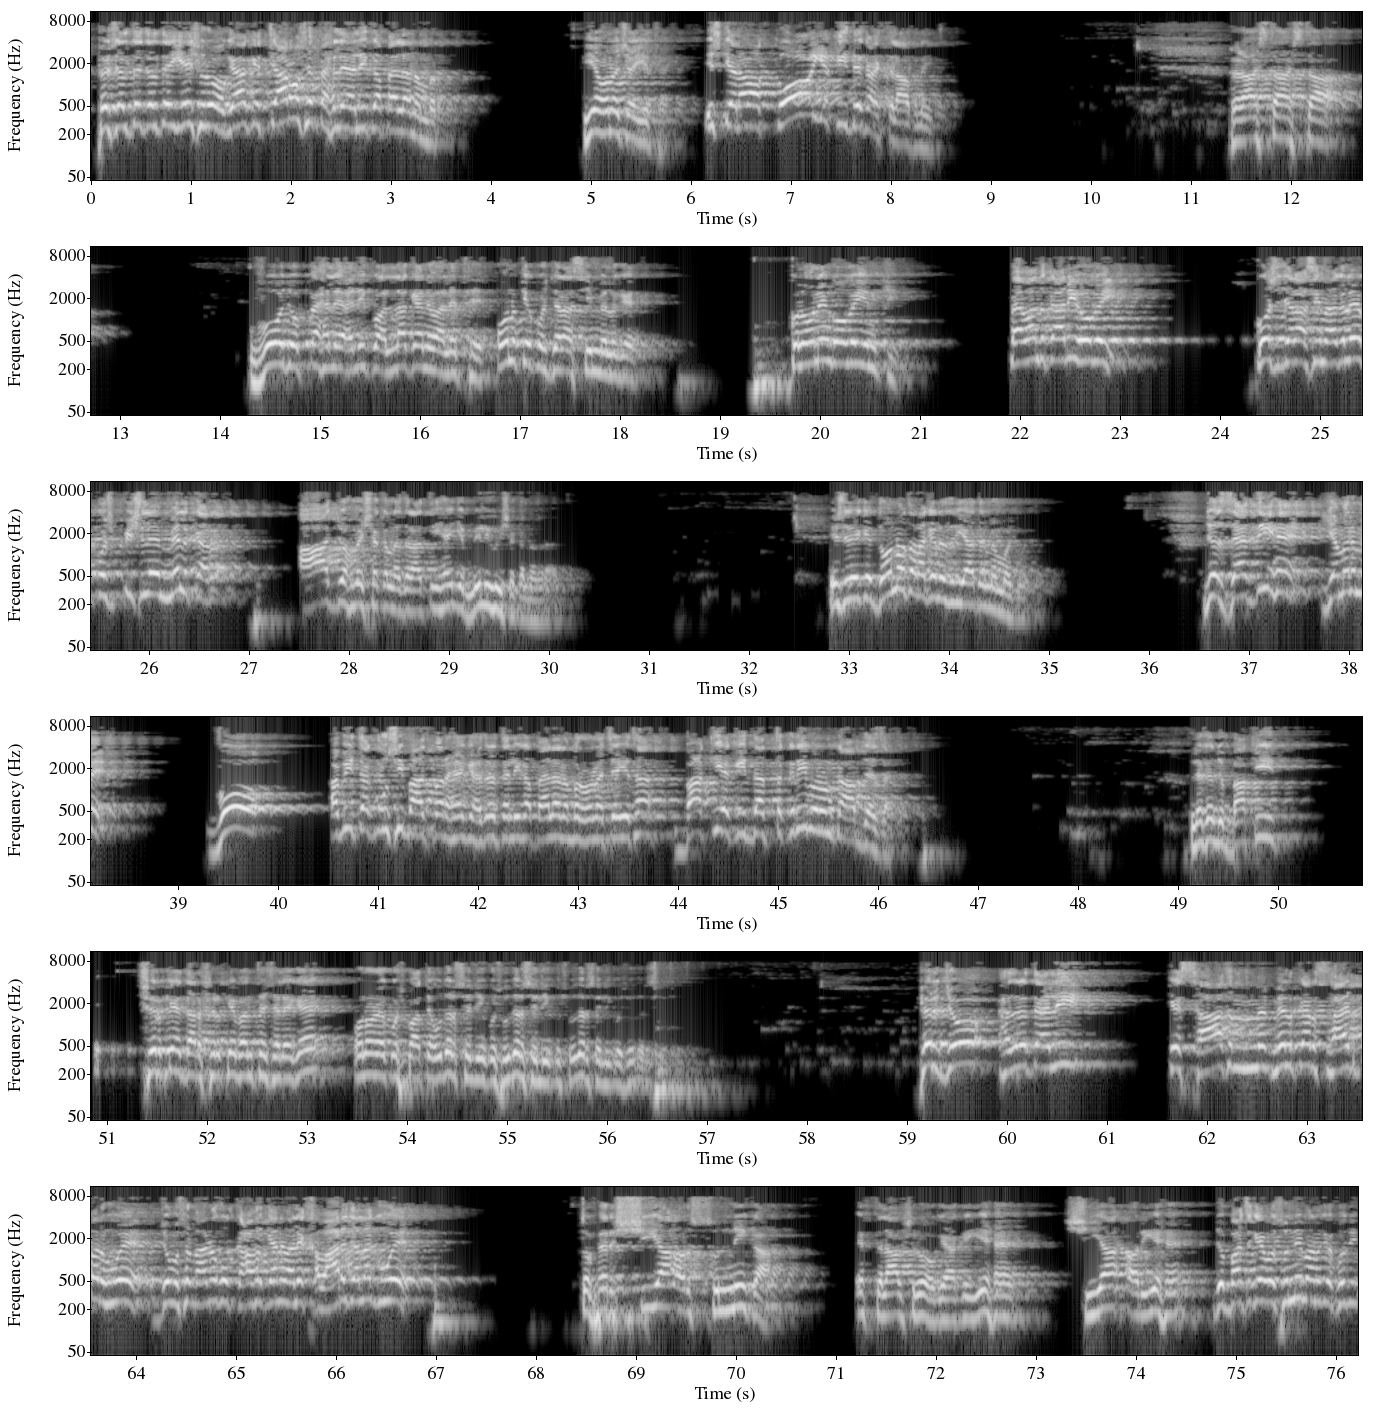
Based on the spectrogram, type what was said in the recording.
پھر چلتے چلتے یہ شروع ہو گیا کہ چاروں سے پہلے علی کا پہلا نمبر یہ ہونا چاہیے تھا۔ اس کے علاوہ کوئی عقیدے کا اختلاف نہیں تھا۔ پھر آہستہ آہستہ وہ جو پہلے علی کو اللہ کہنے والے تھے، ان کے کچھ جراثیم مل گئے۔ کلوننگ ہو گئی ان کی پیوند کاری ہو گئی۔ کچھ جراثیم اگلے، کچھ پچھلے مل کر آج جو ہمیں شکل نظر آتی ہے، یہ ملی ہوئی شکل نظر آتی ہے۔ اس لیے کہ دونوں طرح کے نظریات میں موجود جو زیدی ہیں یمن میں، وہ ابھی تک اسی بات پر ہے کہ حضرت علی کا پہلا نمبر ہونا چاہیے تھا، باقی عقیدہ تقریباً ان کا آپ جیسا لیکن جو باقی فرقے در فرقے بنتے چلے گئے، انہوں نے کچھ باتیں ادھر سے لی، کچھ ادھر سے لی، کچھ ادھر سے لی، کچھ ادھر سے لی۔ پھر جو حضرت علی کے ساتھ مل کر سائڈ پر ہوئے، جو مسلمانوں کو کافر کہنے والے خوارج الگ ہوئے تو پھر شیعہ اور سنی کا اختلاف شروع ہو گیا کہ یہ ہے شیعہ اور یہ ہے جو بچ گئے وہ سنی بن گئے خود ہی۔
